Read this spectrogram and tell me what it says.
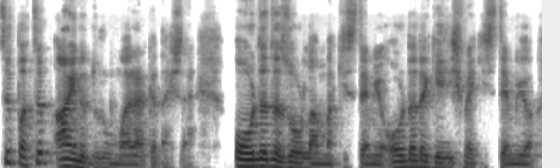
tıpatıp aynı durum var arkadaşlar. Orada da zorlanmak istemiyor. Orada da gelişmek istemiyor.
